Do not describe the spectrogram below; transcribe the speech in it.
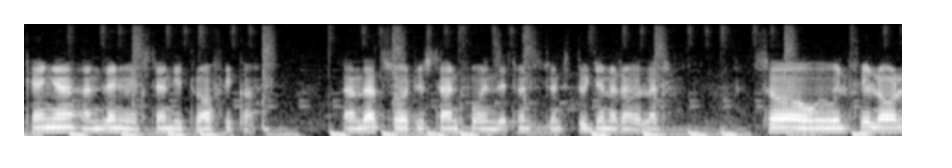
Kenya, and then we extend it to Africa. And that's what we stand for in the 2022 general election. So we will fill all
